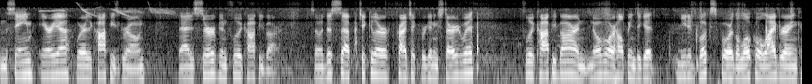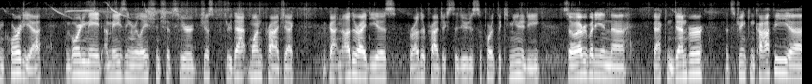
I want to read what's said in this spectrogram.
in the same area where the coffee is grown that is served in Fluid Coffee Bar. So this uh, particular project we're getting started with, Fluid Coffee Bar and Novo are helping to get needed books for the local library in Concordia. We've already made amazing relationships here just through that one project We've gotten other ideas for other projects to do to support the community. So everybody in uh, back in Denver that's drinking coffee, uh,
